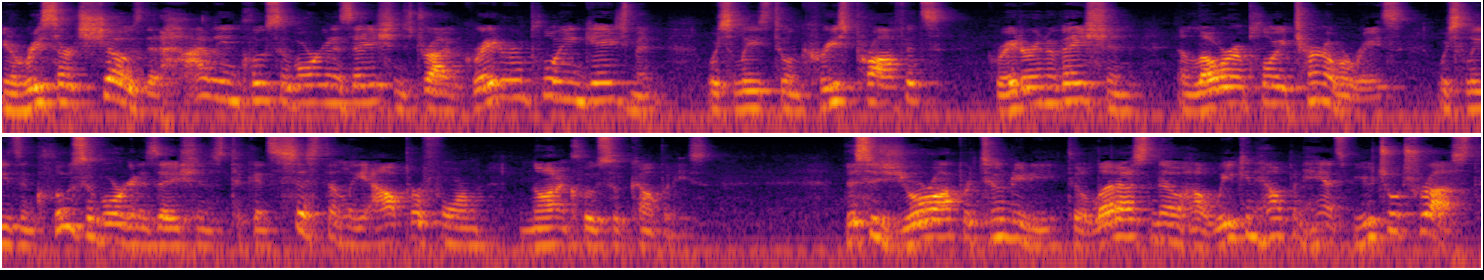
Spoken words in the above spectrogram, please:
You know, research shows that highly inclusive organizations drive greater employee engagement, which leads to increased profits, greater innovation, and lower employee turnover rates, which leads inclusive organizations to consistently outperform non-inclusive companies. This is your opportunity to let us know how we can help enhance mutual trust,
